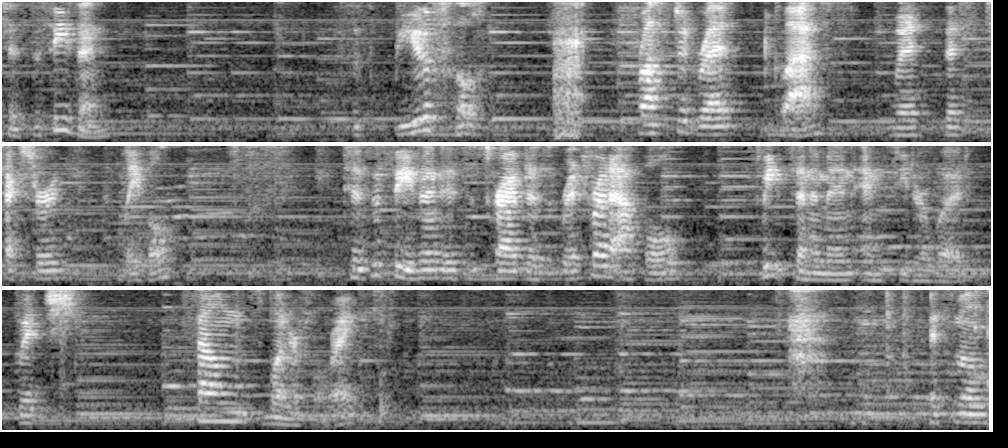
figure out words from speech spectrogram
tis the season. It's this beautiful frosted red glass with this textured label. Tis the season is described as rich red apple, sweet cinnamon, and cedar wood, which sounds wonderful, right? It smells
